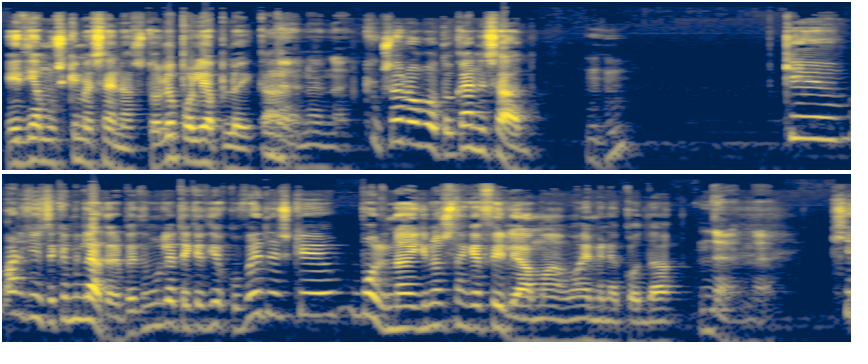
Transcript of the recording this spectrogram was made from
ίδια μουσική με σένα. σου Το λέω πολύ απλοϊκά. Ναι, ναι, ναι. Και ξέρω εγώ, το κάνεις ad. Μμμ. Και αρχίζετε και μιλάτε, ρε παιδί μου, λέτε και δύο κουβέντες και μπορεί να γινόσασταν και φίλοι άμα άμα έμεινε κοντά. Ναι, ναι. Και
